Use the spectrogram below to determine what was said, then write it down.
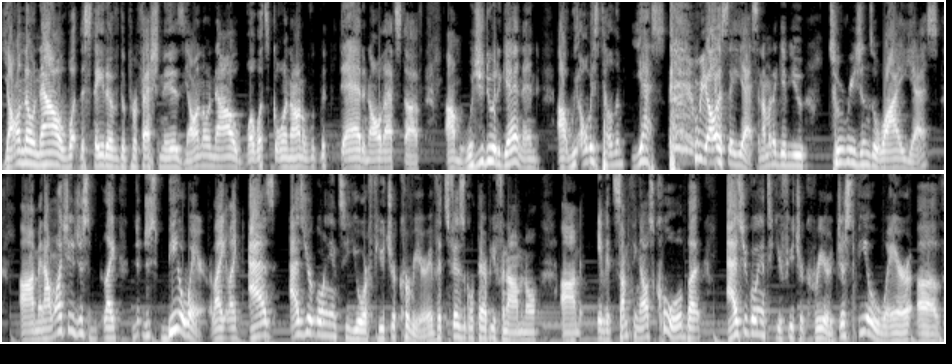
y'all know now what the state of the profession is. Y'all know now what, what's going on with, with and all that stuff. Um, would you do it again? And uh, we always tell them yes. we always say yes. And I'm going to give you two reasons why yes. Um, and I want you to just like just be aware, like like as as you're going into your future career. If it's physical therapy, phenomenal. Um, if it's something else, cool. But as you're going into your future career, just be aware of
